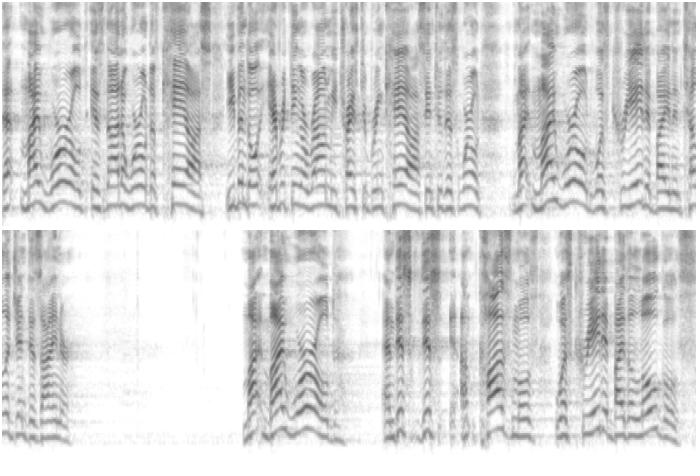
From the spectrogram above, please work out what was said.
that my world is not a world of chaos, even though everything around me tries to bring chaos into this world. My, my world was created by an intelligent designer. My, my world and this, this um, cosmos was created by the logos,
